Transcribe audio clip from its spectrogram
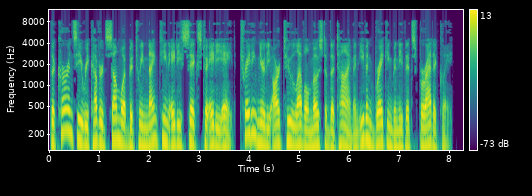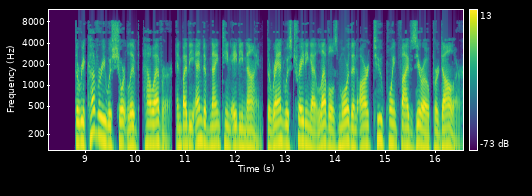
The currency recovered somewhat between 1986 to 88, trading near the R2 level most of the time and even breaking beneath it sporadically. The recovery was short-lived, however, and by the end of 1989, the rand was trading at levels more than R2.50 per dollar.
